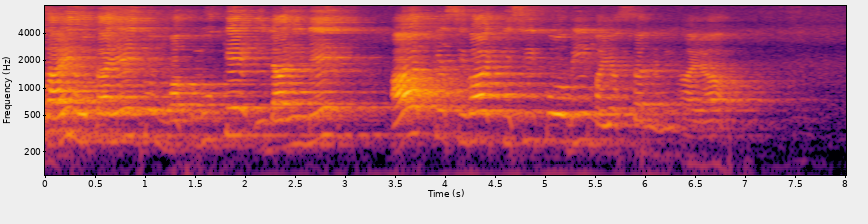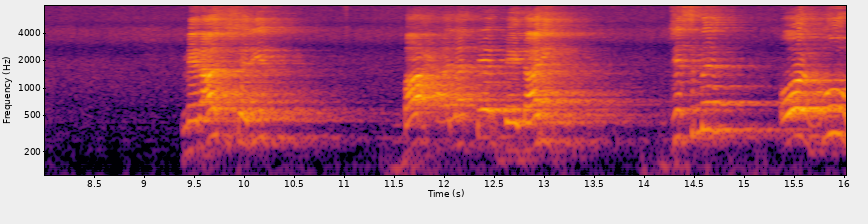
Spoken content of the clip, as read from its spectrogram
ज़ाहिर होता है जो मखलूक इलाही ने आपके सिवा किसी को भी मयसर नहीं आया। मेराज शरीफ बाहालत बेदारी, जिस्म और रूह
